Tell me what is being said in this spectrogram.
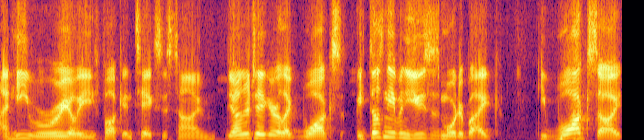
and he really fucking takes his time. The Undertaker like walks. He doesn't even use his motorbike. He walks out.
